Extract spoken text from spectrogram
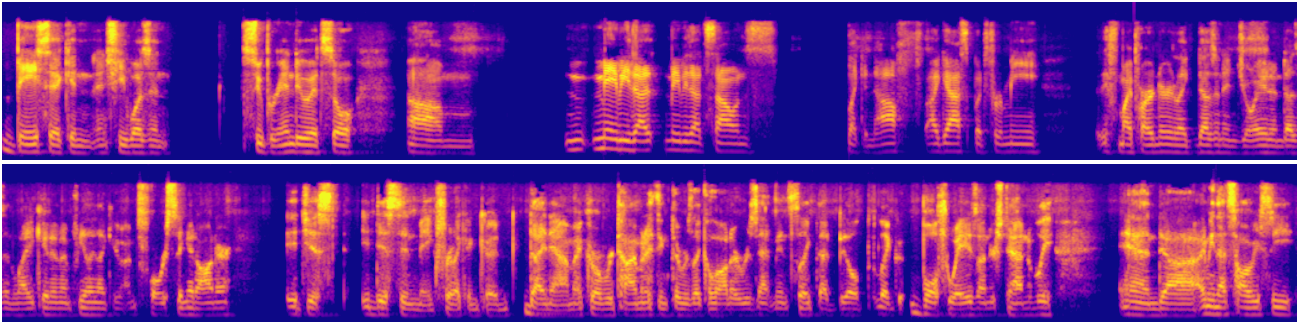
basic, and, and she wasn't super into it. So um, maybe that maybe that sounds like enough, I guess. But for me, if my partner like doesn't enjoy it and doesn't like it, and I'm feeling like I'm forcing it on her, it just it just didn't make for like a good dynamic over time. And i think there was like a lot of resentments like that built like both ways understandably. And uh, i mean that's obviously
